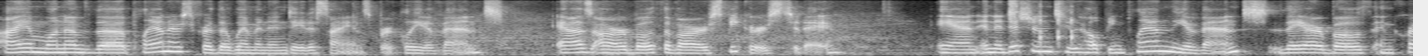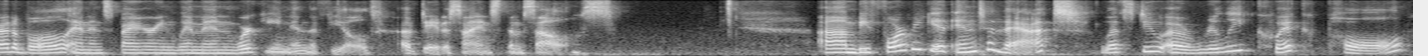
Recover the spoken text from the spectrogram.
I am one of the planners for the Women in Data Science Berkeley event, as are both of our speakers today. And in addition to helping plan the event, they are both incredible and inspiring women working in the field of data science themselves. Um, before we get into that, let's do a really quick poll.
